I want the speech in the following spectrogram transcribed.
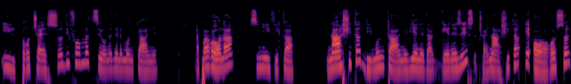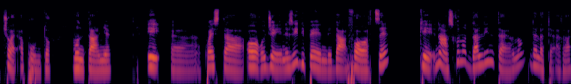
il processo di formazione delle montagne. La parola significa nascita di montagne, viene da genesis, cioè nascita, e oros, cioè appunto montagne. E eh, questa orogenesi dipende da forze che nascono dall'interno della Terra.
